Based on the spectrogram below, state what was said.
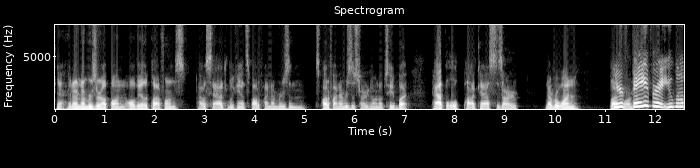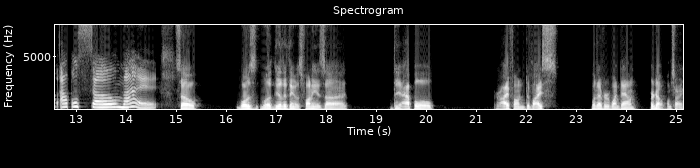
Yeah, and our numbers are up on all the other platforms. I was sad looking at Spotify numbers, and Spotify numbers have started going up too. But Apple Podcasts is our number one platform. Your favorite. You love Apple so much. So, what was well the other thing that was funny is uh the Apple or iPhone device, whatever went down. Or no, I'm sorry.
